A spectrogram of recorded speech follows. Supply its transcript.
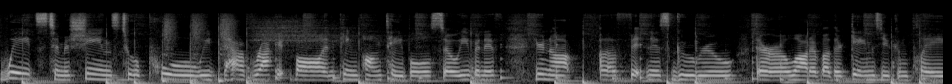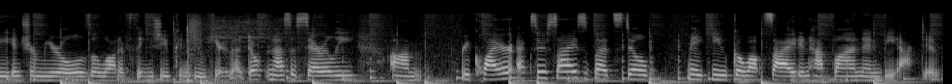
weights to machines to a pool. We have racquetball and ping pong tables, so even if you're not a fitness guru, there are a lot of other games you can play, intramurals, a lot of things you can do here that don't necessarily um, require exercise, but still make you go outside and have fun and be active.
